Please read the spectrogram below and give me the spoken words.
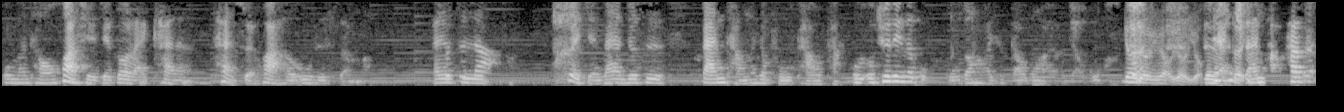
我们从化学结构来看呢，碳水化合物是什么？它就是最简单的，就是单糖那个葡萄糖。我我确定在国国中还是高中还有教过。有有有有有。对对，单糖，它的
